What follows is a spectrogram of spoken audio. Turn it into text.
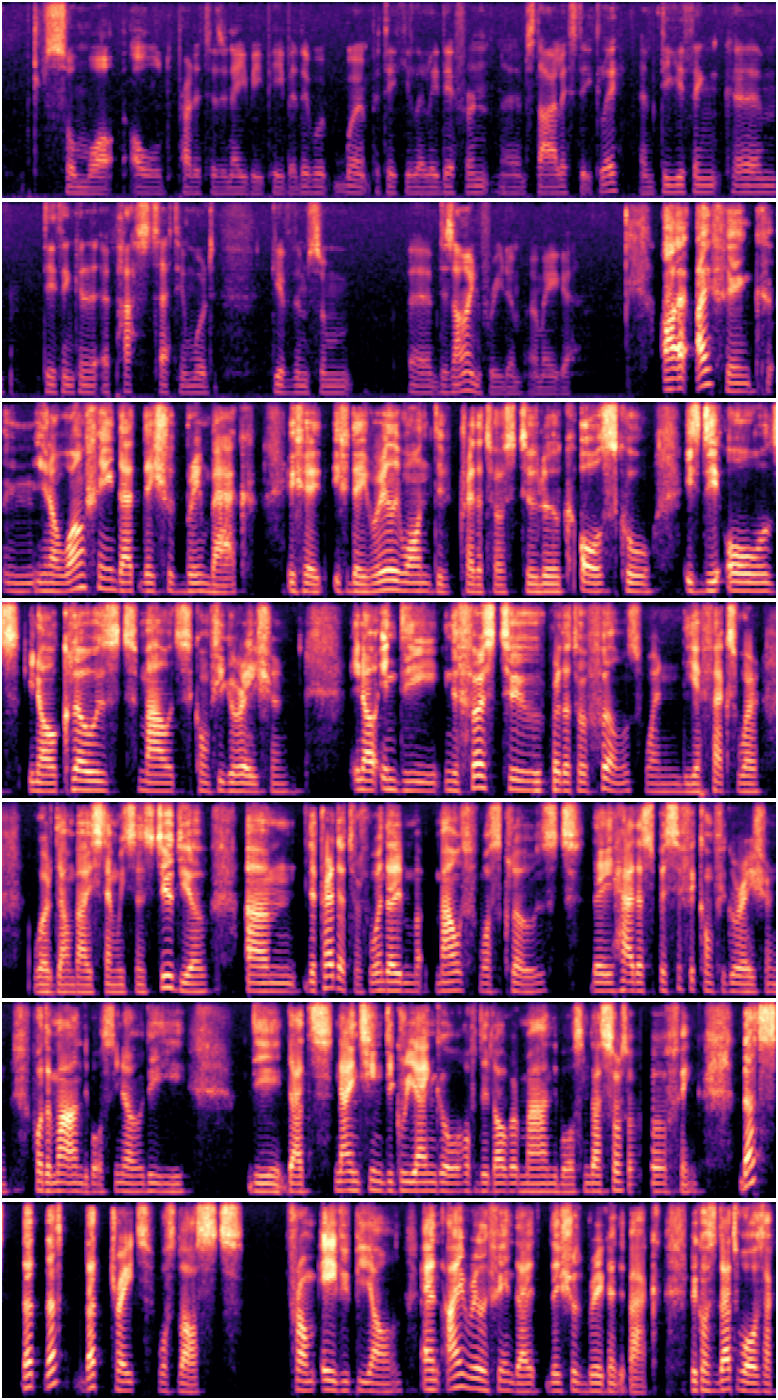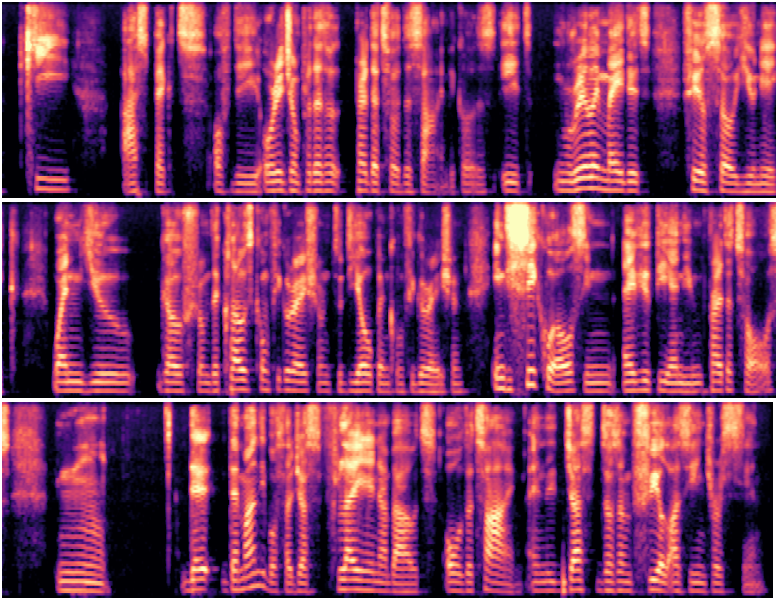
somewhat old Predators in AVP, but they were, weren't particularly different um, stylistically. Um, do you think um, do you think a, a, past setting would give them some uh, design freedom, Omega? I I think mm, you know one thing that they should bring back if they, if they really want the predators to look old school is the old you know closed mouth configuration. You know in the in the first two Predator films when the effects were were done by Stan Winston Studio, um, the predators when their m- mouth was closed, they had a specific configuration for the mandibles. You know the the that 19 degree angle of the lower mandibles and that sort of thing. That's that that that trait was lost from AVP on, and I really think that they should bring it back because that was a key aspect of the original Predator, Predator design because it really made it feel so unique when you go from the closed configuration to the open configuration. In the sequels, in AVP and in Predators, mm, the the mandibles are just flying about all the time, and it just doesn't feel as interesting.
